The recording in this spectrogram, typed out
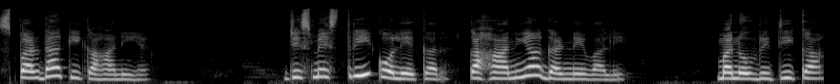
स्पर्धा की कहानी है, जिसमें स्त्री को लेकर कहानियाँ गढ़ने वाले मनोवृत्ति का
